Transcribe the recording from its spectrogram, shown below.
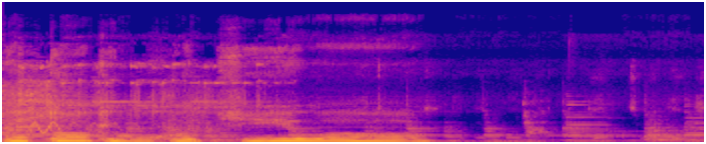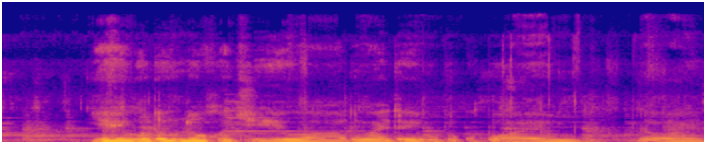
Я так його хотіла. Я його давно хотіла. Давайте його покупаємо. Давай.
